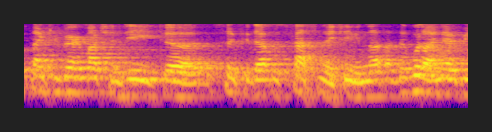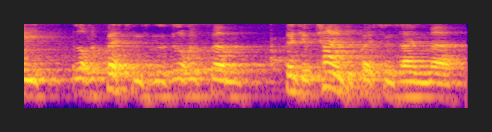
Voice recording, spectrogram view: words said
Well, thank you very much indeed, uh, Sophie. That was fascinating, and that, there will, I know, be a lot of questions, and there's a lot of um, plenty of time for questions. I'm, uh,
